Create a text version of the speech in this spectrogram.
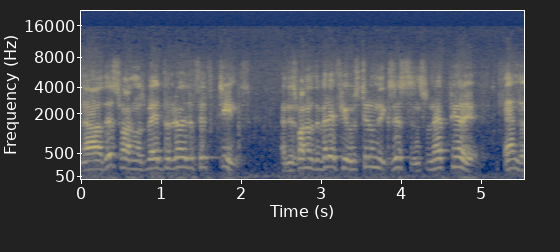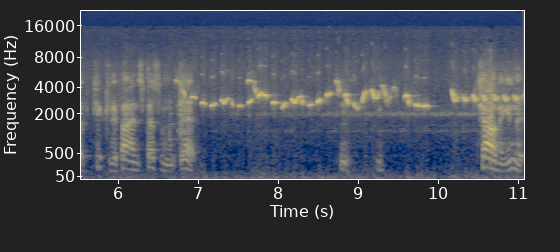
now, this one was made for Louis the Fifteenth, and is one of the very few still in existence from that period, and a particularly fine specimen at that. Charming, isn't it?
